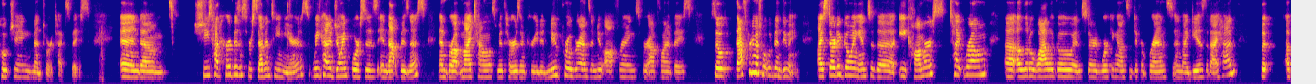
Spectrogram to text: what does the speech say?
coaching mentor type space. And um, she's had her business for 17 years. We kind of joined forces in that business and brought my talents with hers and created new programs and new offerings for our client base. So that's pretty much what we've been doing. I started going into the e-commerce type realm uh, a little while ago and started working on some different brands and ideas that I had. But a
